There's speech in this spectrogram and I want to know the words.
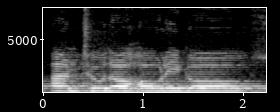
and to the Holy Ghost.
